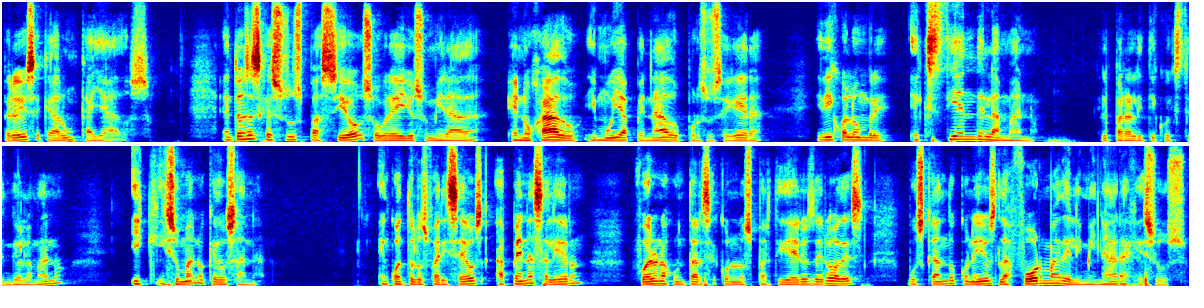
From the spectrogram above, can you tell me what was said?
Pero ellos se quedaron callados. Entonces Jesús paseó sobre ellos su mirada, enojado y muy apenado por su ceguera, y dijo al hombre, extiende la mano. El paralítico extendió la mano y, su mano quedó sana. En cuanto los fariseos apenas salieron, fueron a juntarse con los partidarios de Herodes, buscando con ellos la forma de eliminar a Jesús.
